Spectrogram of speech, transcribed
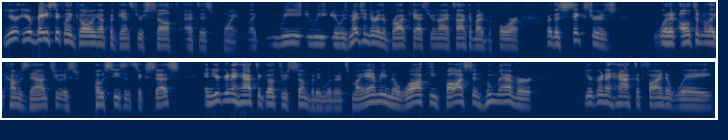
You're you're basically going up against yourself at this point. Like we we it was mentioned during the broadcast, you and I have talked about it before. For the Sixers, what it ultimately comes down to is postseason success. And you're going to have to go through somebody, whether it's Miami, Milwaukee, Boston, whomever, you're going to have to find a way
